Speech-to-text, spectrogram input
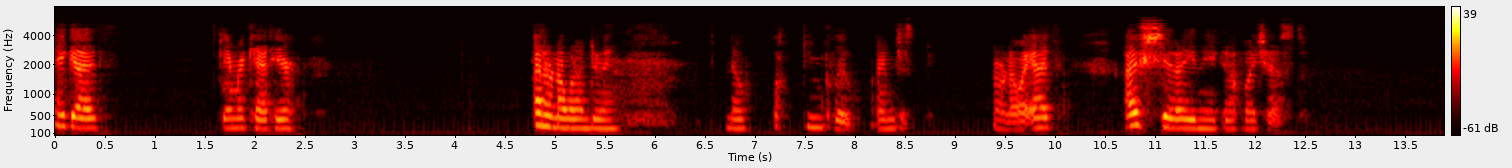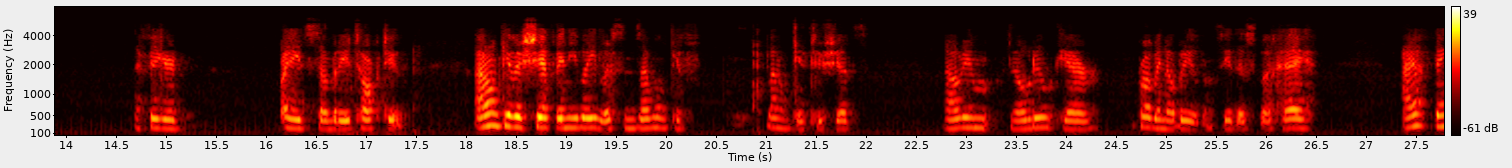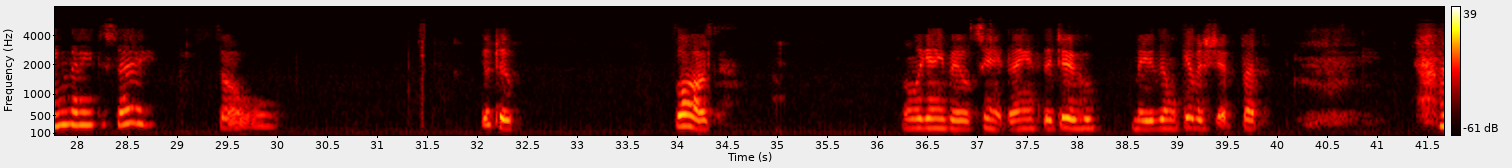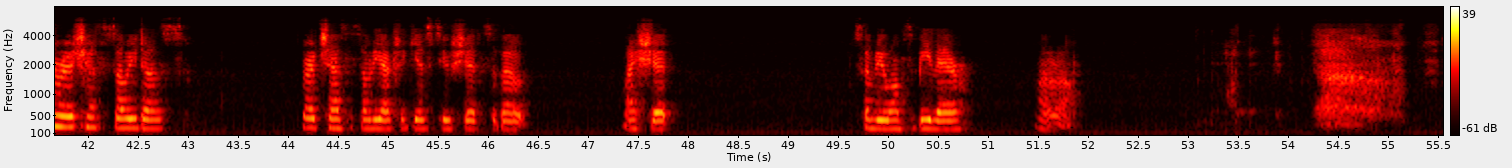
Hey guys, Gamer Cat here. I don't know what I'm doing. No fucking clue. I'm just, I don't know. I, I've, I have shit I need to get off my chest. I figured I need somebody to talk to. I don't give a shit if anybody listens. I won't give, I don't give two shits. Nobody, nobody will care. Probably nobody will see this, but hey, I have things I need to say. So, YouTube, vlog. I Don't think anybody will see anything. If they do, who maybe they won't give a shit. But there are a chance that somebody does. There are a chance that somebody actually gives two shits about my shit. Somebody wants to be there. I don't know.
